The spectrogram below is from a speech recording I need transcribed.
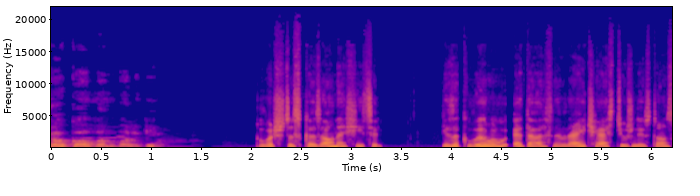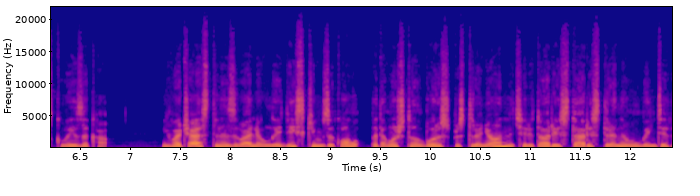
ja kavvõmpalgi. Вот что сказал носитель. Язык выру — это основная часть южноэстонского языка. Его часто называли угандийским языком, потому что он был распространен на территории старой страны Уганди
